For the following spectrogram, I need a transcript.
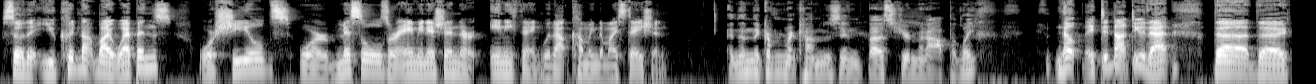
so that you could not buy weapons or shields or missiles or ammunition or anything without coming to my station. And then the government comes and busts your monopoly. Nope, they did not do that. The the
